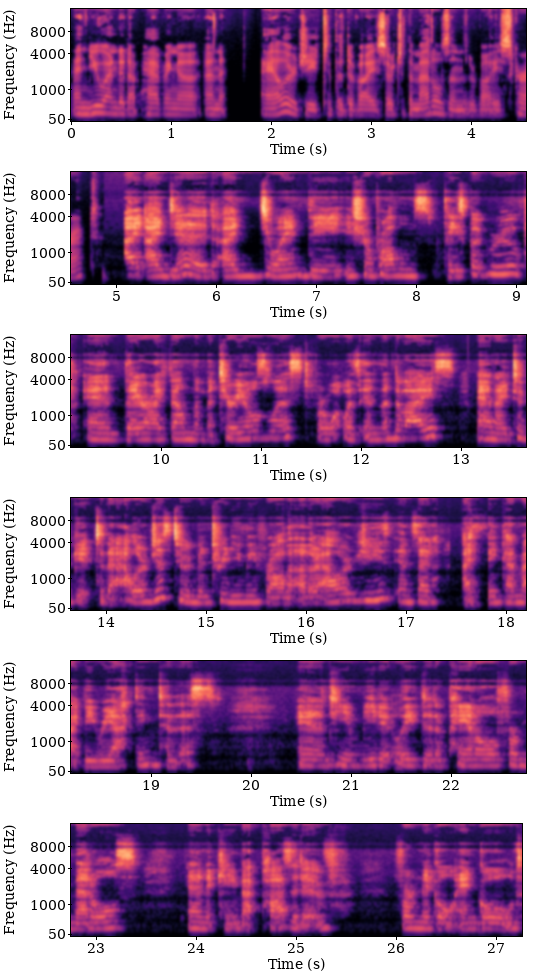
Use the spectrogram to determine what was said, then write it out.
And you ended up having a, an allergy to the device or to the metals in the device, correct? I, I did. I joined the Essure Problems Facebook group, and there I found the materials list for what was in the device. And I took it to the allergist who had been treating me for all the other allergies and said, I think I might be reacting to this. And he immediately did a panel for metals, and it came back positive for nickel and gold.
